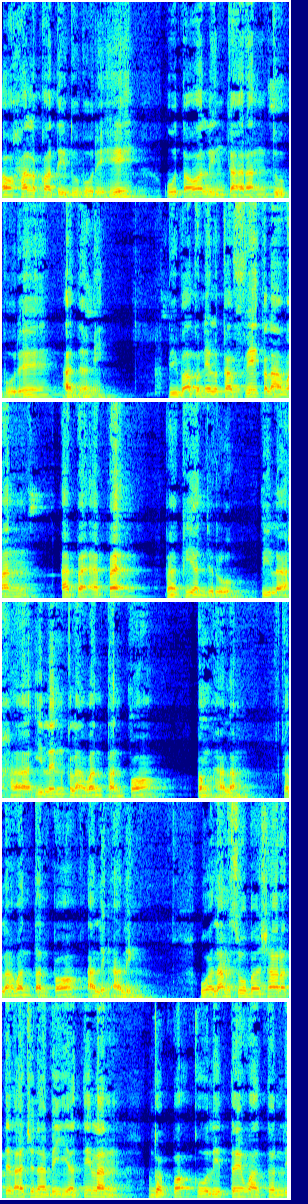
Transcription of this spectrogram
Au halqati duburihi utawa lingkaran dubure adami bibatunil kafi kelawan epe-epe bagian jero bila hailin kelawan tanpa penghalang kelawan tanpa aling-aling. Walam subasharatil ajnabiyyati lan ngepok kulite wadon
